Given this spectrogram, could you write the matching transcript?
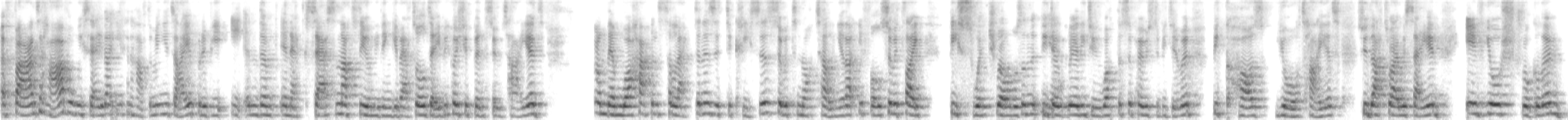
are fine to have. And we say that you can have them in your diet, but if you're eating them in excess and that's the only thing you've ate all day because you've been so tired, and then what happens to leptin is it decreases, so it's not telling you that you're full. So it's like these switch roles and that they yeah. don't really do what they're supposed to be doing because you're tired. So that's why we're saying if you're struggling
